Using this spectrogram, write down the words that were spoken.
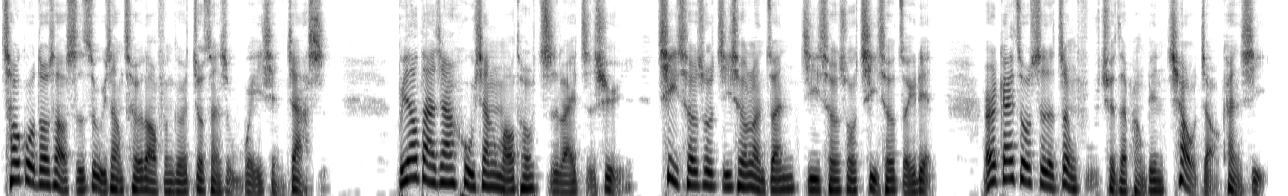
超过多少时速以上车道分割就算是危险驾驶。不要大家互相矛头指来指去，汽车说机车乱钻，机车说汽车嘴脸。而该做事的政府却在旁边翘脚看戏，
